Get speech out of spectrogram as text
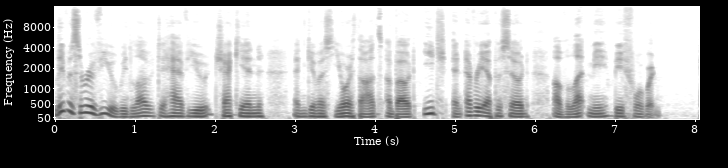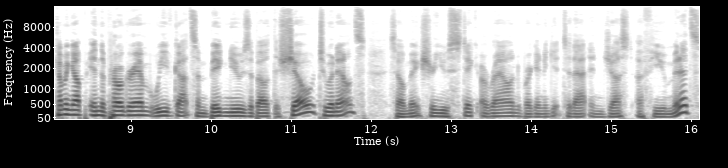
Leave us a review. We'd love to have you check in and give us your thoughts about each and every episode of Let Me Be Forward. Coming up in the program, we've got some big news about the show to announce, so make sure you stick around. We're going to get to that in just a few minutes.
